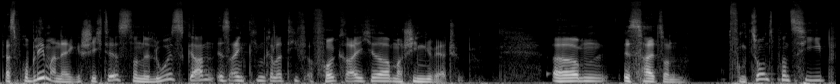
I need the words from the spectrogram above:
Das Problem an der Geschichte ist, so eine Lewis Gun ist eigentlich ein relativ erfolgreicher Maschinengewehrtyp. Ähm, ist halt so ein Funktionsprinzip.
